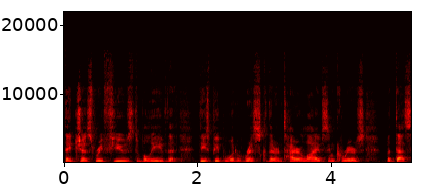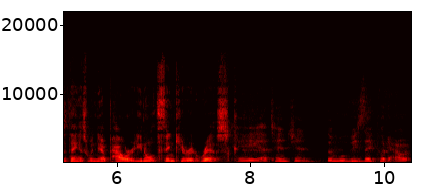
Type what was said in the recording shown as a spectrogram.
They just refuse to believe that these people would risk their entire lives and careers. But that's the thing is when you have power, you don't think you're at risk. pay attention the movies they put out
